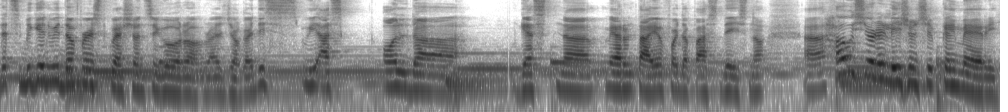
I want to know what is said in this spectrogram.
let's begin with the first question siguro, Brother Joker. This, we ask all the guests na meron tayo for the past days, no? Ah, how is your relationship kay Mary?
